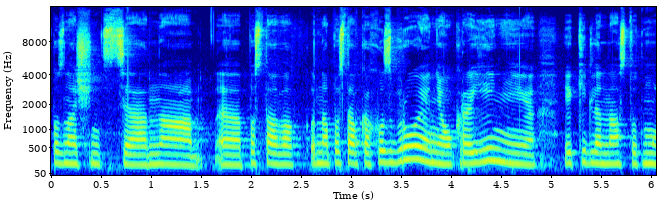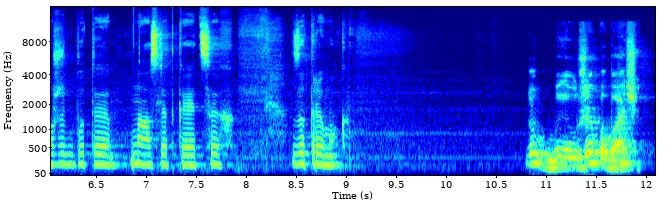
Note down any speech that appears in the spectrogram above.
позначиться на е, поставах на поставках озброєння Україні? Які для нас тут можуть бути наслідки цих затримок? Ну, ми вже побачили, тут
